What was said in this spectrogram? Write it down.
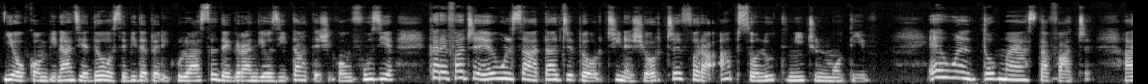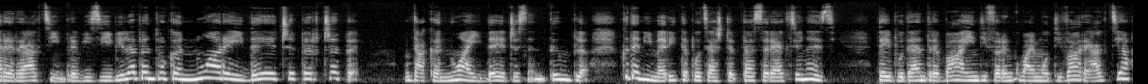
E o combinație deosebit de periculoasă de grandiozitate și confuzie care face eul să atace pe oricine și orice fără absolut niciun motiv. Eul tocmai asta face. Are reacții imprevizibile pentru că nu are idee ce percepe. Dacă nu ai idee ce se întâmplă, cât de nimerit te poți aștepta să reacționezi? Te-ai putea întreba, indiferent cum ai motiva reacția,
